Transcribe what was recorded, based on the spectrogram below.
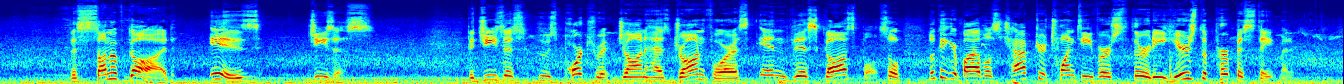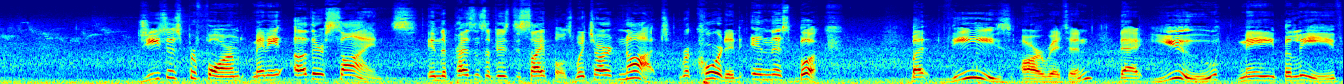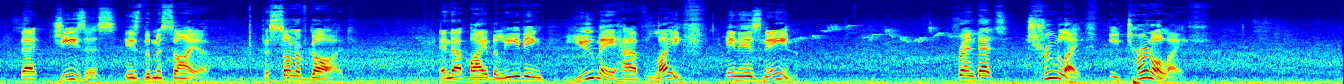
the Son of God, is Jesus. The Jesus whose portrait John has drawn for us in this gospel. So look at your Bibles, chapter 20, verse 30. Here's the purpose statement Jesus performed many other signs in the presence of his disciples, which are not recorded in this book. But these are written that you may believe that Jesus is the Messiah, the Son of God and that by believing you may have life in his name. Friend, that's true life, eternal life.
